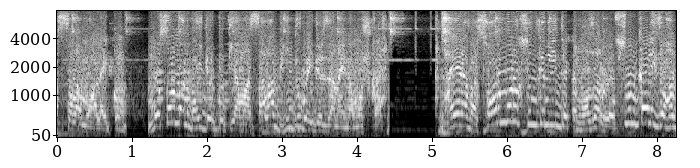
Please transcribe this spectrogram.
আসসালামু আলাইকুম। মুসলমান ভাইদের প্রতি আমার সালাম হিন্দু ভাইদের জানাই নমস্কার। ভাইয়ের আবার চর্মরোগ চুলকানি কিন্তু একটা মজার রোগ। চুলকানি যখন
